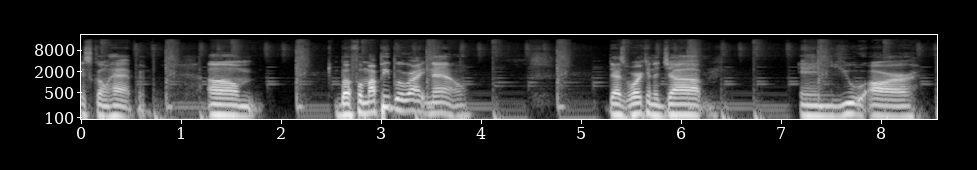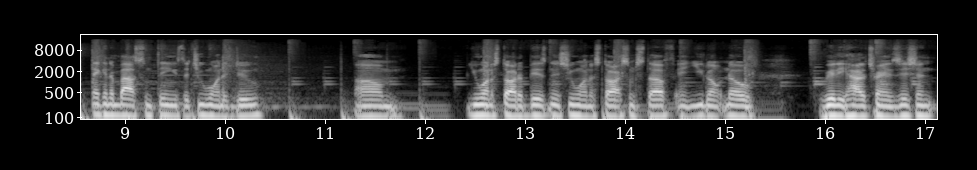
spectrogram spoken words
it's gonna happen. Um, but for my people right now that's working a job and you are thinking about some things that you want to do, um, you want to start a business, you want to start some stuff, and you don't know really how to transition,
